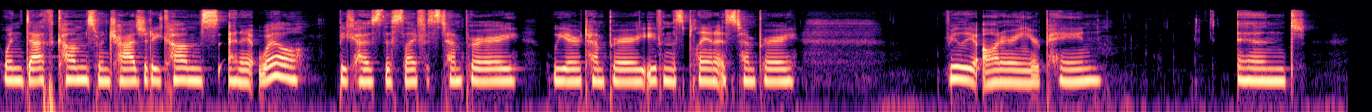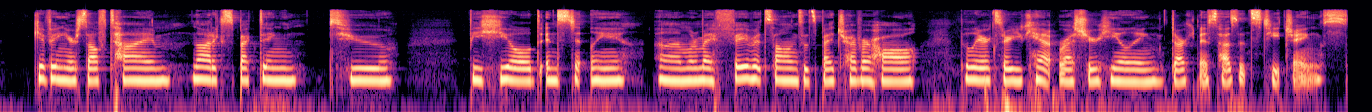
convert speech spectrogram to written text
when death comes, when tragedy comes, and it will, because this life is temporary, we are temporary, even this planet is temporary, really honoring your pain and giving yourself time, not expecting to be healed instantly. Um, one of my favorite songs, it's by Trevor Hall. The lyrics are You can't rush your healing, darkness has its teachings.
